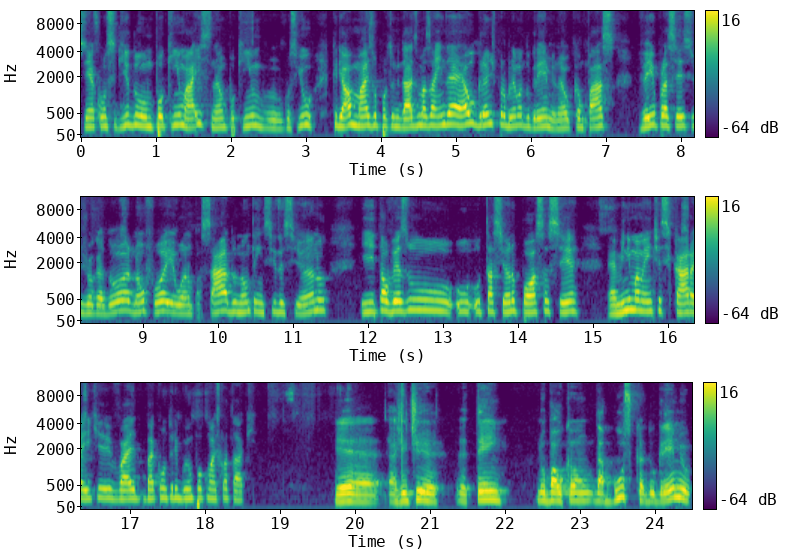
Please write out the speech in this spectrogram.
tenha conseguido um pouquinho mais, né? Um pouquinho, conseguiu criar mais oportunidades, mas ainda é o grande problema do Grêmio, né? O Campas veio para ser esse jogador, não foi o ano passado, não tem sido esse ano e talvez o, o, o Tassiano possa ser é, minimamente esse cara aí que vai, vai contribuir um pouco mais com o ataque. É, a gente é, tem no balcão da busca do Grêmio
